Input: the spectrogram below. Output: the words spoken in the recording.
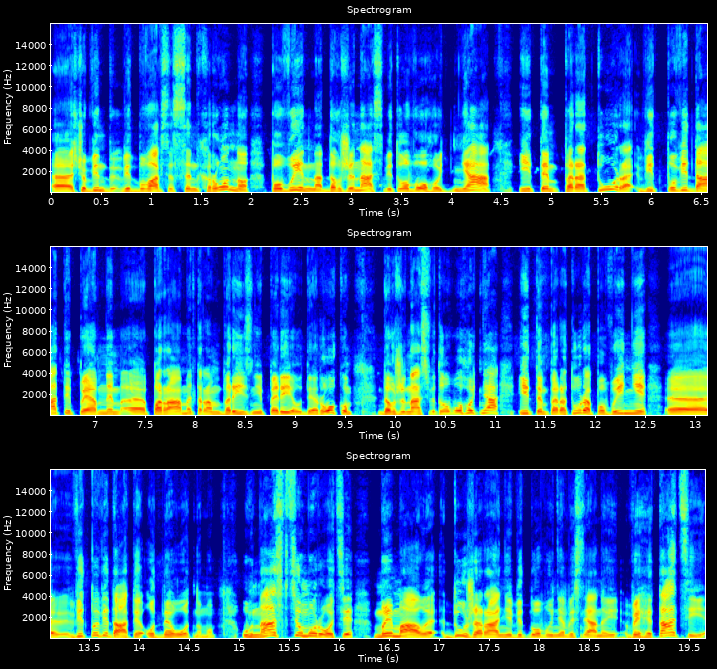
е, щоб він відбувався синхронно, повинна довжина світлового дня і температура відповідати певним е, параметрам в різні періоди року. Довжина світлового дня і температура повинні е, відповідати одне одному. У нас в цьому році ми мали дуже раннє відновлення весняної вегетації,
